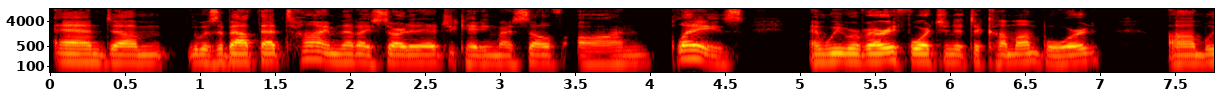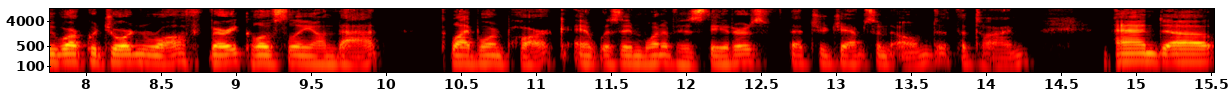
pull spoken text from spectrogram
And um, it was about that time that I started educating myself on plays. And we were very fortunate to come on board. Um, we worked with Jordan Roth very closely on that, Clybourne Park. And it was in one of his theaters that Jujamcyn owned at the time. And uh,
